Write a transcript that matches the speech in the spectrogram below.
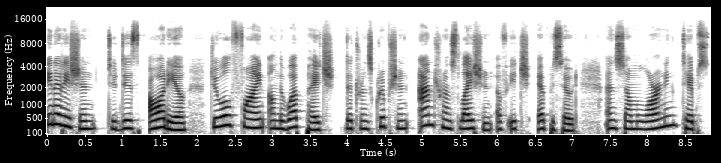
In addition to this audio, you will find on the webpage the transcription and translation of each episode and some learning tips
